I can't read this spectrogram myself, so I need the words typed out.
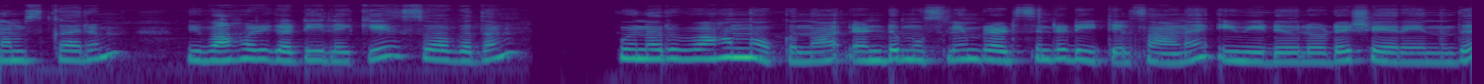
നമസ്കാരം. വിവാഹ വഴികാട്ടിയിലേക്ക് സ്വാഗതം. പുനർവിവാഹം നോക്കുന്ന രണ്ട് മുസ്ലിം ബ്രൈഡ്സിന്റെ ഡീറ്റെയിൽസ് ആണ് ഈ വീഡിയോയിലൂടെ ഷെയർ ചെയ്യുന്നത്.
